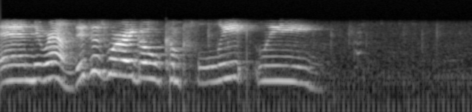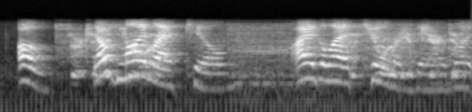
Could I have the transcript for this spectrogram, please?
And new round. This is where I go completely. Oh, that was my last kill. I had the last kill right there, but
